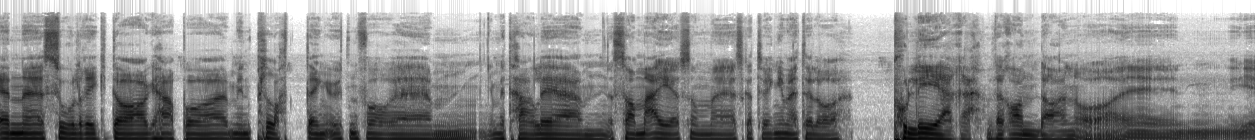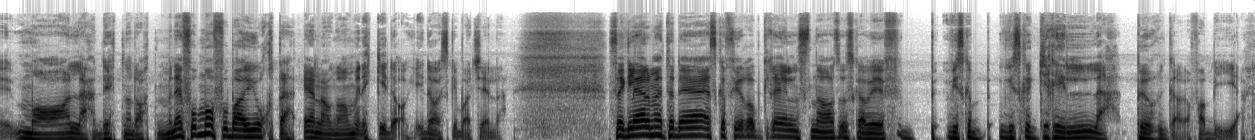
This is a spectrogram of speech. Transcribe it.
en eh, solrik dag her på eh, min platting utenfor mitt herlige sameie som skal tvinge meg til å polere verandaen og eh, male ditten og datten. Men jeg må få bare gjort det en eller annen gang, men ikke i dag. I dag skal jeg bare chille. Så jeg gleder meg til det. Jeg skal fyre opp grillen snart, så skal vi, vi, skal, vi skal grille burgere fra byen.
